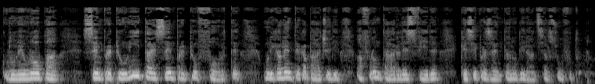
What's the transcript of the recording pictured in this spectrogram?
Con un'Europa sempre più unita e sempre più forte, unicamente capace di affrontare le sfide che si presentano dinanzi al suo futuro.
